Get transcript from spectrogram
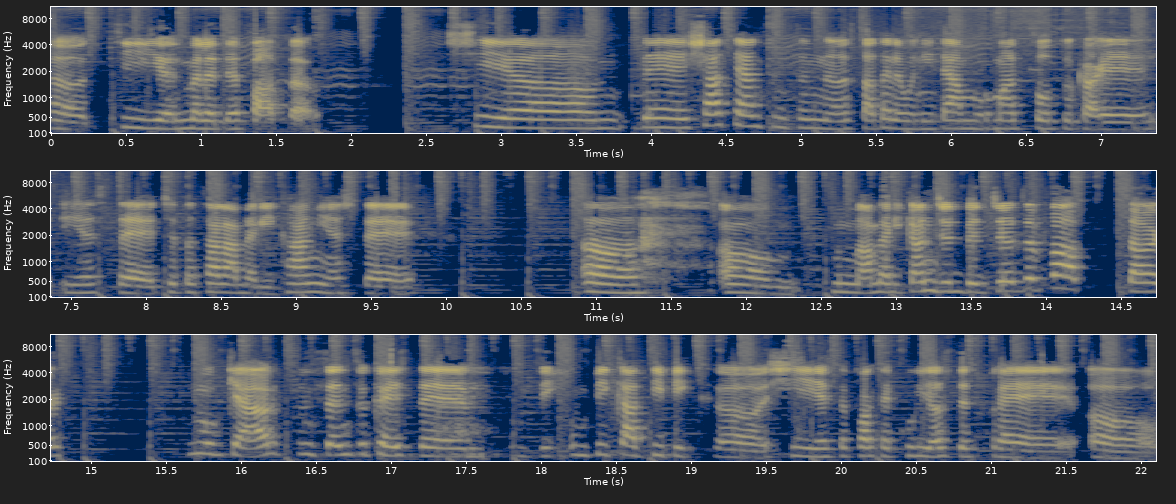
uh, ții numele de fată. Și uh, de șase ani sunt în Statele Unite, am urmat soțul care este cetățean american, este uh, um, un american gen de gen, de fapt, dar nu chiar, în sensul că este un pic, un pic atipic uh, și este foarte curios despre uh,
